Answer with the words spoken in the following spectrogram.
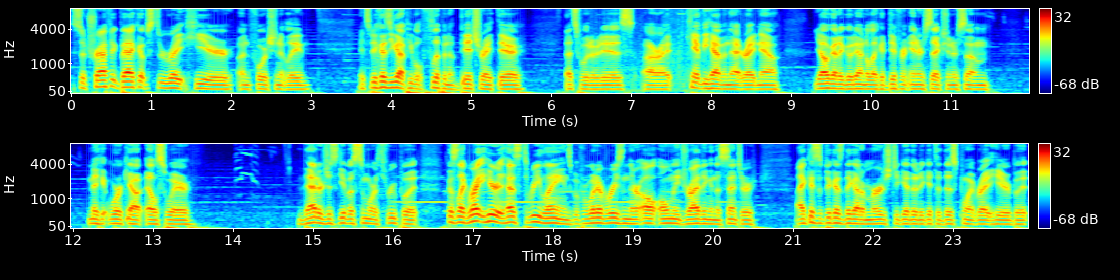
so traffic backups through right here, unfortunately. It's because you got people flipping a bitch right there. That's what it is. Alright, can't be having that right now. Y'all gotta go down to like a different intersection or something. Make it work out elsewhere. That or just give us some more throughput. Because like right here it has three lanes, but for whatever reason they're all only driving in the center. I guess it's because they got to merge together to get to this point right here, but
